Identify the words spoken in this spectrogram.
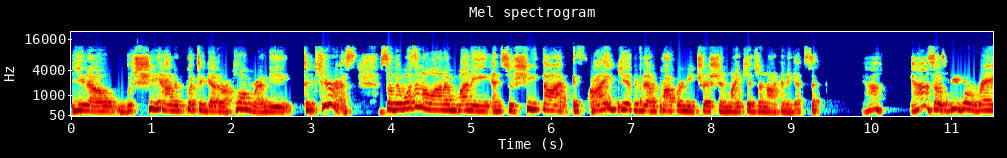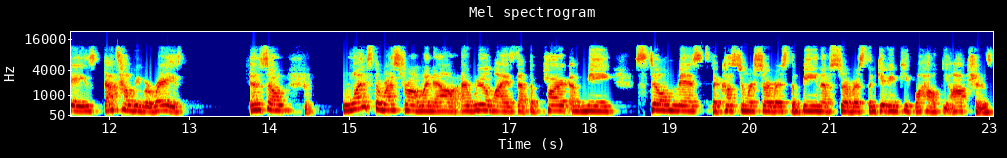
you know, she had to put together a home remedy to cure us. So there wasn't a lot of money. And so she thought if I give them proper nutrition, my kids are not going to get sick. Yeah. Yeah. So we were raised, that's how we were raised. And so once the restaurant went out, I realized that the part of me still missed the customer service, the being of service, the giving people healthy options.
